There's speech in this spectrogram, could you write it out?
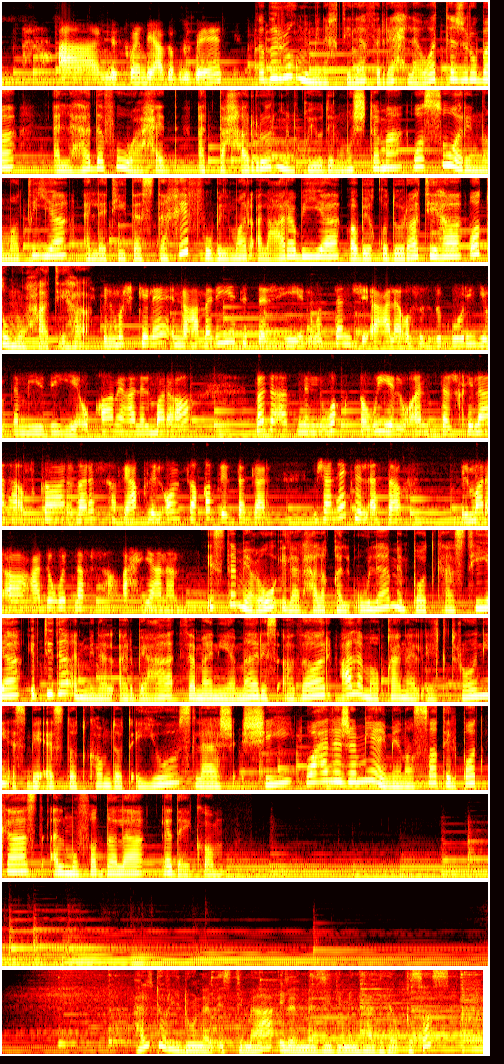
آه النسوان بيقعدوا بالبيت. فبالرغم من اختلاف الرحلة والتجربة الهدف واحد التحرر من قيود المجتمع والصور النمطية التي تستخف بالمرأة العربية وبقدراتها وطموحاتها. المشكلة إنه عملية التجهيل والتنشئة على أسس ذكورية وتمييزية وقامعة للمرأة بدأت من وقت طويل وانتج خلالها أفكار غرسها في عقل الأنثى قبل الذكر، مشان هيك للأسف المرأة عدوه نفسها أحيانا. استمعوا إلى الحلقة الأولى من بودكاست هي ابتداء من الأربعاء 8 مارس آذار على موقعنا الإلكتروني sbs.com.au she وعلى جميع منصات البودكاست المفضلة لديكم هل تريدون الاستماع إلى المزيد من هذه القصص؟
